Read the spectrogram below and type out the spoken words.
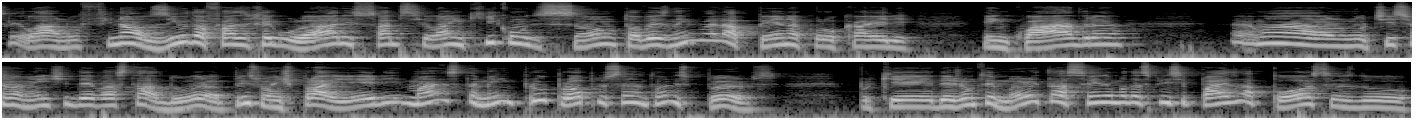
sei lá, no finalzinho da fase regular e sabe-se lá em que condição, talvez nem valha a pena colocar ele em quadra. É uma notícia realmente devastadora, principalmente para ele, mas também para o próprio San Antonio Spurs. Porque DeJounte Murray está sendo uma das principais apostas do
